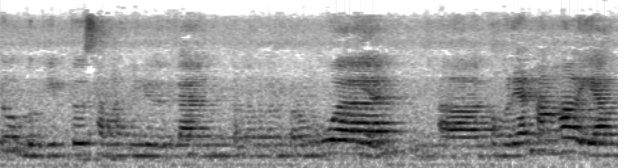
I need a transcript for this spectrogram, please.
itu begitu sangat menyudutkan teman-teman perempuan. eh, kemudian hal-hal yang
